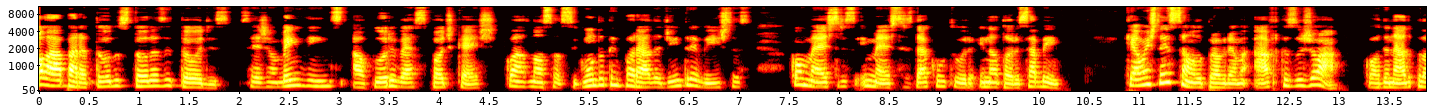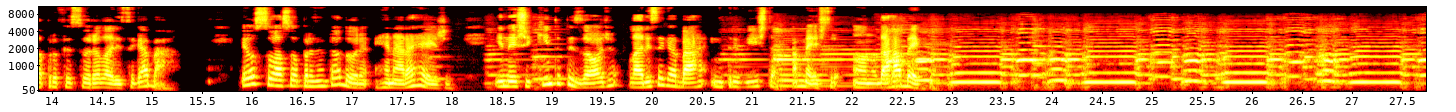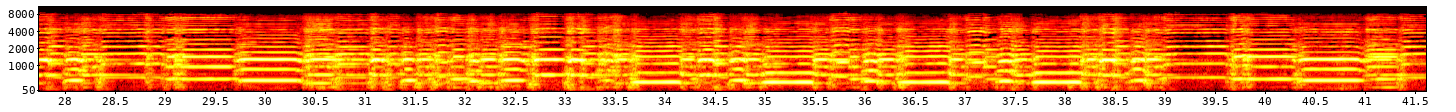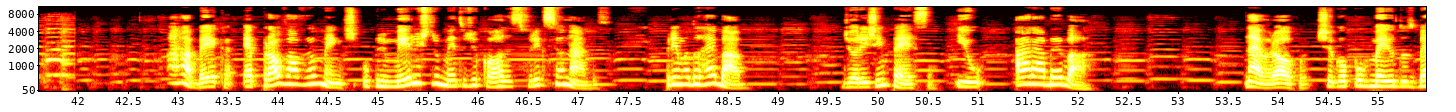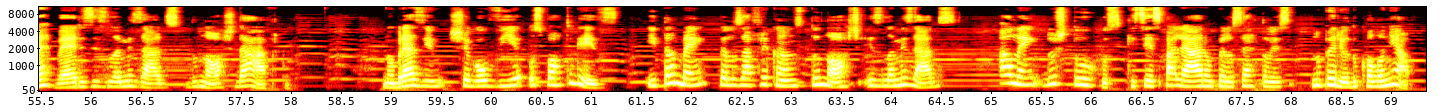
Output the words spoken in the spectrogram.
Olá para todos, todas e todes. Sejam bem-vindos ao Pluriverso Podcast, com a nossa segunda temporada de entrevistas com mestres e mestres da cultura e notório saber, que é uma extensão do programa Áfricas do Joá, coordenado pela professora Larissa Gabar. Eu sou a sua apresentadora, Renara Regia, e neste quinto episódio, Larissa Gabar entrevista a mestra Ana da Rabeca. É provavelmente o primeiro instrumento de cordas friccionadas, prima do rebabo, de origem persa, e o arabebá. Na Europa, chegou por meio dos berberes islamizados do norte da África. No Brasil, chegou via os portugueses e também pelos africanos do norte islamizados, além dos turcos que se espalharam pelos sertões no período colonial.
